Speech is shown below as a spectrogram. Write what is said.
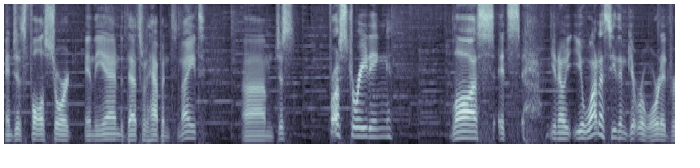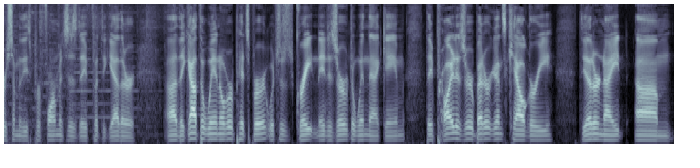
and just fall short in the end. That's what happened tonight. Um, just frustrating loss. It's, you know, you want to see them get rewarded for some of these performances they've put together. Uh, they got the win over Pittsburgh, which was great, and they deserve to win that game. They probably deserve better against Calgary the other night. Um,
